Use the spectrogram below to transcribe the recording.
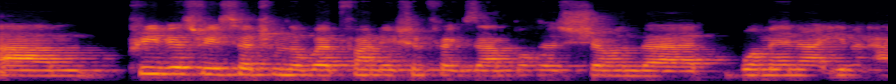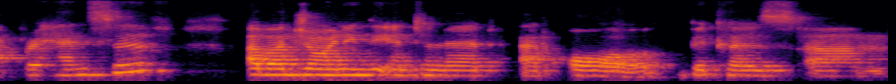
um, previous research from the Web Foundation, for example, has shown that women are even apprehensive about joining the internet at all because um,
